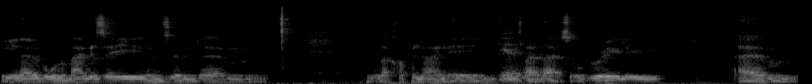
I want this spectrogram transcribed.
You know, with all the magazines and um, like Copa ninety and things Yeah. like that. Sort of really, um,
